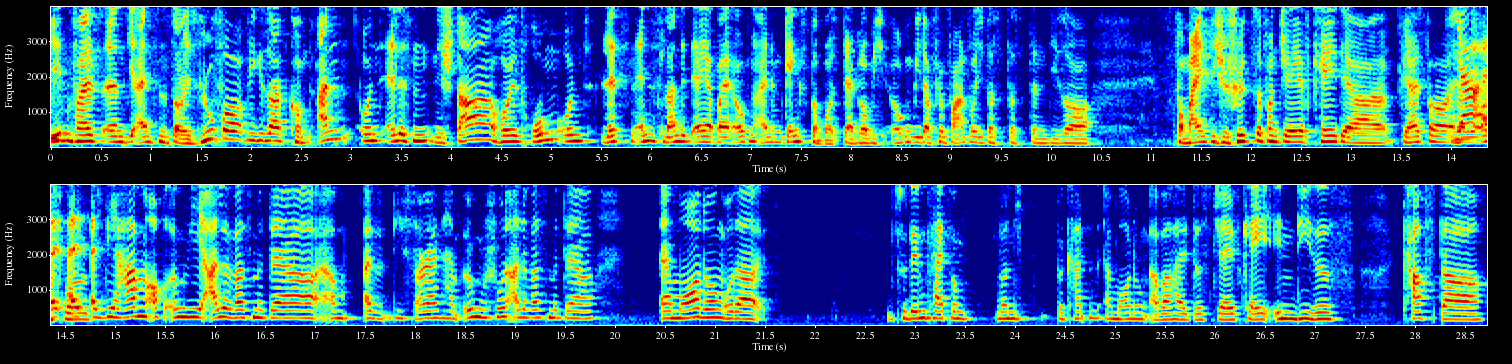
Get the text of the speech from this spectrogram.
jedenfalls ähm, die einzelnen Stories. Lufer, wie gesagt, kommt an und Allison nicht da, heult rum und letzten Endes landet er ja bei irgendeinem Gangsterboss, der, glaube ich, irgendwie dafür verantwortlich ist, dass, dass denn dieser vermeintliche Schütze von JFK, der, wie heißt er? Ja, also die haben auch irgendwie alle was mit der, ähm, also die Storylines haben irgendwo schon alle was mit der Ermordung oder zu dem Zeitpunkt noch nicht bekannten Ermordung, aber halt, dass JFK in dieses Kaff da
